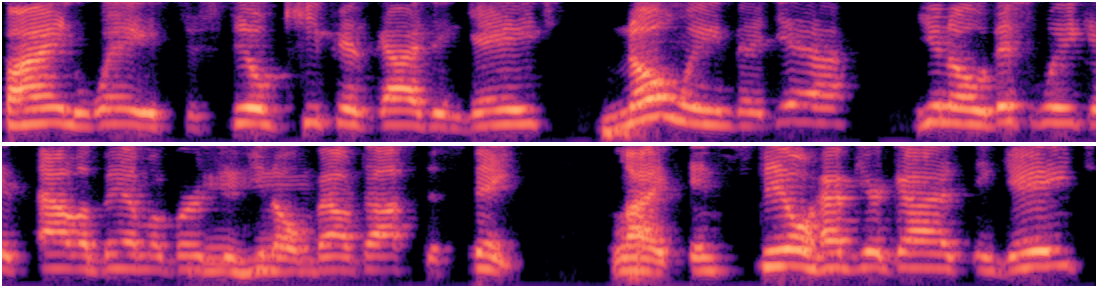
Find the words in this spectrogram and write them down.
find ways to still keep his guys engaged, knowing that yeah, you know, this week it's Alabama versus, mm-hmm. you know, mm-hmm. Valdosta State. Like, and still have your guys engaged.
